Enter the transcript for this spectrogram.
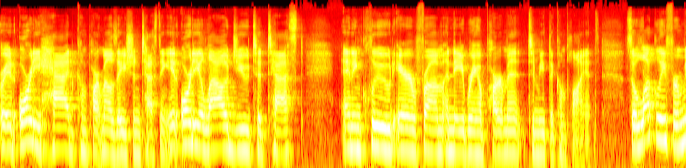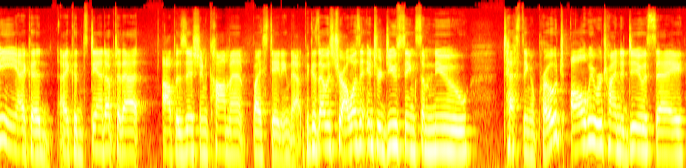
it already had compartmentalization testing. It already allowed you to test and include air from a neighboring apartment to meet the compliance. So luckily for me, I could I could stand up to that opposition comment by stating that because that was true. I wasn't introducing some new testing approach. All we were trying to do is say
